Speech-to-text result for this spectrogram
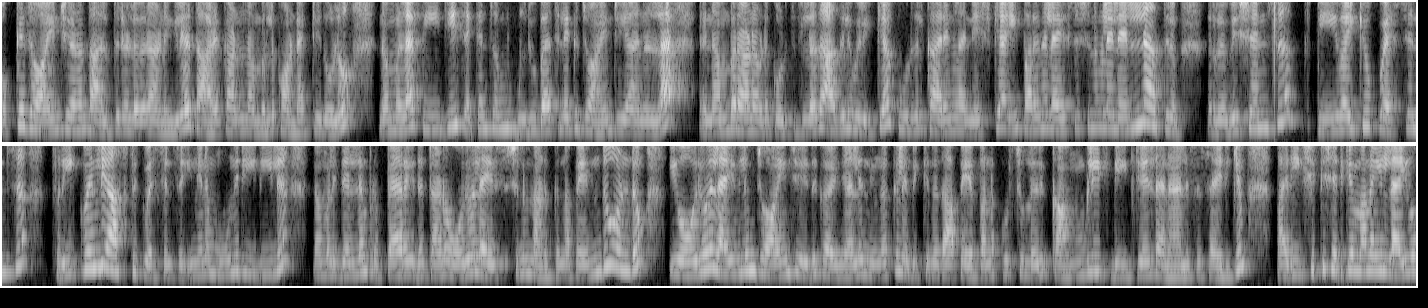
ഒക്കെ ജോയിൻ ചെയ്യണം താല്പര്യമുള്ളവരാണെങ്കിൽ താഴെ കാണുന്ന നമ്പറിൽ കോൺടാക്ട് ചെയ്തോളൂ. നമ്മളെ P G second sem Guru ബാച്ചിലേക്ക് ജോയിൻ ചെയ്യാനുള്ള നമ്പറാണ് അവിടെ കൊടുത്തിട്ടുള്ളത്. അതിൽ വിളിക്കുക കൂടുതൽ കാര്യങ്ങൾ അന്വേഷിക്കുക. ഈ പറയുന്ന ലൈവ് സെഷനുകളിൽ എല്ലാത്തിലും revisions P Y Q questions frequently asked questions ഇങ്ങനെ മൂന്ന് രീതിയിൽ നമ്മൾ ഇതെല്ലാം പ്രിപ്പയർ ചെയ്തിട്ടാണ് ഓരോ ലൈവ് സെഷനും നടക്കുന്നത്. അപ്പൊ എന്തുകൊണ്ടും ഈ ഓരോ ലൈവിലും ജോയിൻ ചെയ്ത് കഴിഞ്ഞാൽ നിങ്ങൾക്ക് ലഭിക്കുന്നത് ആ പേപ്പറിനെ കുറിച്ചുള്ള ഒരു കംപ്ലീറ്റ് ഡീറ്റെയിൽഡ് അനാലിസിസ് ആയിരിക്കും. പരീക്ഷയ്ക്ക് ശരിക്കും പറഞ്ഞാൽ ഈ ലൈവ്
